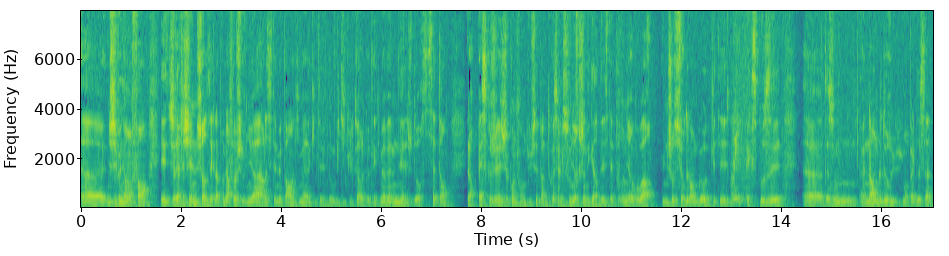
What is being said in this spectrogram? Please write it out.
Euh, j'y venais enfant et j'ai réfléchi à une chose, c'est que la première fois que je suis venu à Arles, c'était mes parents qui, étaient donc viticulteurs à côté, qui m'avaient amené, je dois avoir 6-7 ans. Alors est-ce que j'ai confondu, je sais pas, en tout cas c'est le souvenir que j'en ai gardé, c'était pour venir voir une chaussure de Van Gogh qui était Oui. exposé euh, dans un, un angle de rue, je me rappelle de ça.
